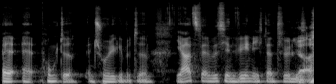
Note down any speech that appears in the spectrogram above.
Äh, äh, Punkte, entschuldige bitte. Ja, es wäre ein bisschen wenig natürlich. Ja,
